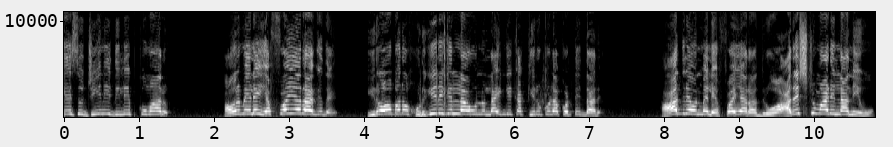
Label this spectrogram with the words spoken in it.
ಕೇಸು ಜೀನಿ ದಿಲೀಪ್ ಕುಮಾರ್. ಅವ್ರ ಮೇಲೆ ಎಫ್ ಐ ಆರ್ ಆಗಿದೆ. ಇರೋ ಬರೋ ಹುಡುಗಿರಿಗೆಲ್ಲ ಅವನು ಲೈಂಗಿಕ ಕಿರುಕುಳ ಕೊಟ್ಟಿದ್ದಾರೆ. ಆದ್ರೆ ಅವನ ಮೇಲೆ ಎಫ್ ಐ ಆರ್ ಆದ್ರೂ ಅರೆಸ್ಟ್ ಮಾಡಿಲ್ಲ ನೀವು.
